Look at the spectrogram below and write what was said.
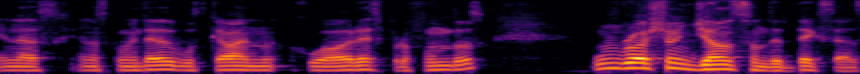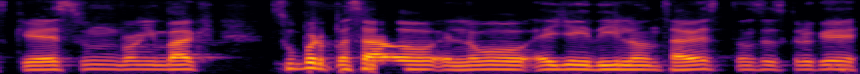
en, las, en los comentarios buscaban jugadores profundos. Un Roshan Johnson de Texas, que es un running back súper pesado, el nuevo AJ Dillon, ¿sabes? Entonces creo que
